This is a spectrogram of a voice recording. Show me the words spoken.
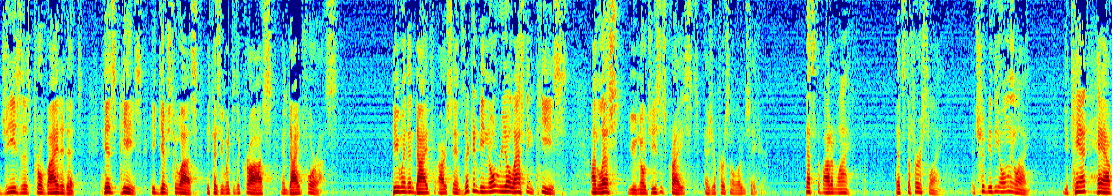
Jesus provided it. His peace he gives to us because he went to the cross and died for us. He went and died for our sins. There can be no real lasting peace unless you know Jesus Christ as your personal Lord and Savior. That's the bottom line. It's the first line. It should be the only line. You can't have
